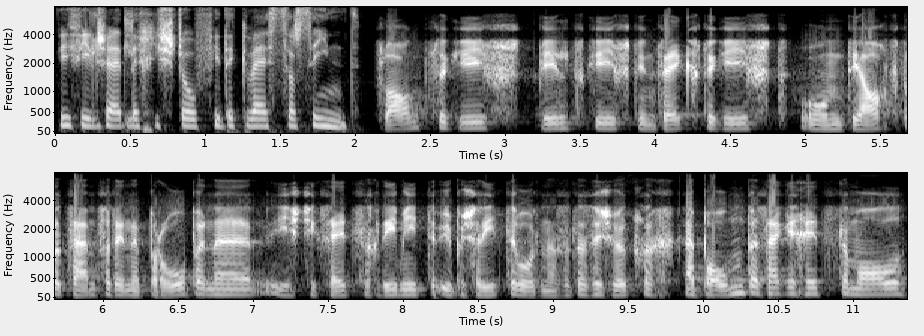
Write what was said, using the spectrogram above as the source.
wie viele schädliche Stoffe in den Gewässern sind. Pflanzengift, Pilzgift, Insektengift und die 80 Prozent von diesen Proben ist die gesetzliche Limite überschritten worden. Also das ist wirklich eine Bombe, sage ich jetzt einmal,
